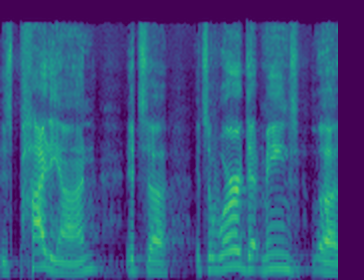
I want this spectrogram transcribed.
is paidion. It's a, it's a word that means, uh,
